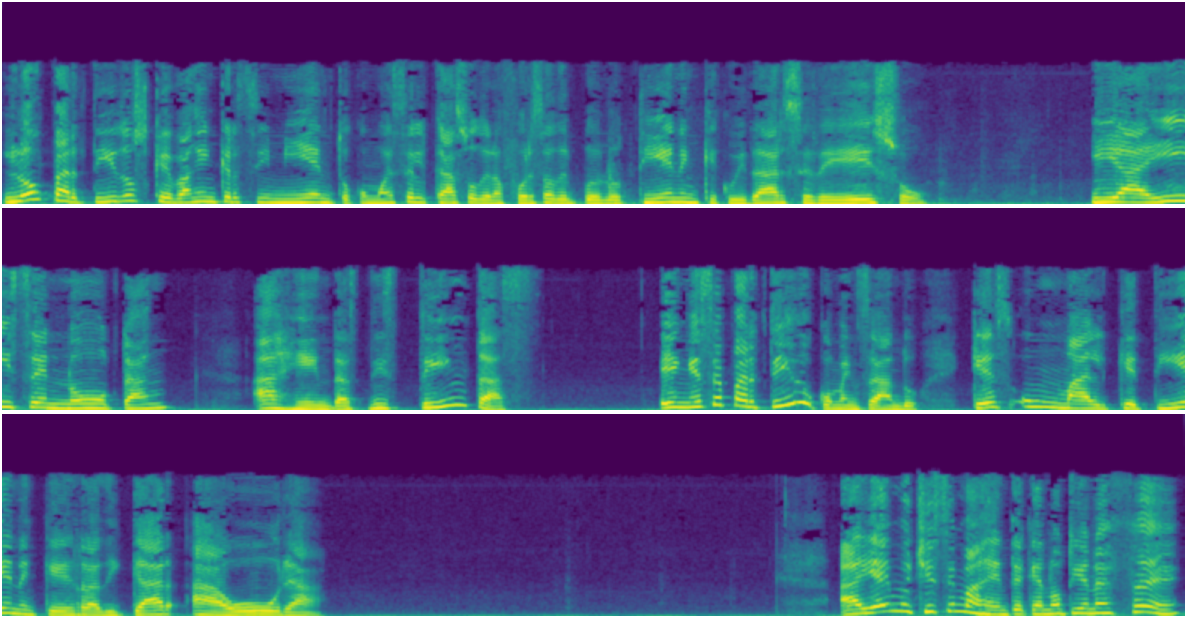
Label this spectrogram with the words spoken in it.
Los partidos que van en crecimiento, como es el caso de la Fuerza del Pueblo, tienen que cuidarse de eso. Y ahí se notan agendas distintas en ese partido comenzando, que es un mal que tienen que erradicar ahora. Ahí hay muchísima gente que no tiene fe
